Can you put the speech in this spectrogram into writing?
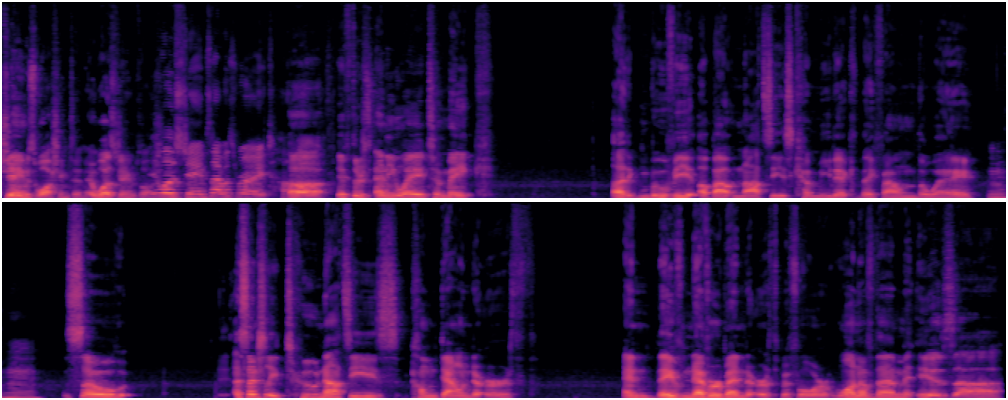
James Washington, it was James Washington. it was James. I was right. Uh, if there's any way to make a movie about Nazis comedic, they found the way. mm-hmm. So essentially, two Nazis come down to Earth, and they've never been to Earth before. One of them is uh,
